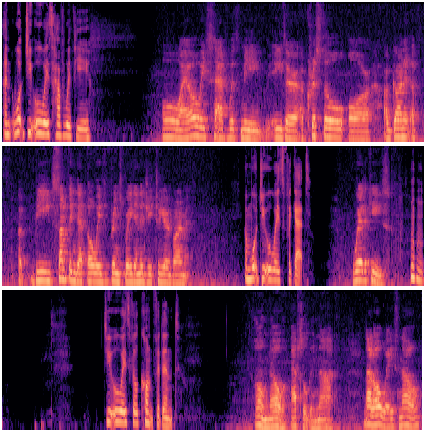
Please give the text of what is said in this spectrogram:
And what do you always have with you? Oh, I always have with me either a crystal or a garnet, a, a bead, something that always brings great energy to your environment. And what do you always forget? Where the keys. Mm-hmm. do you always feel confident? Oh, no, absolutely not. Not always, no.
